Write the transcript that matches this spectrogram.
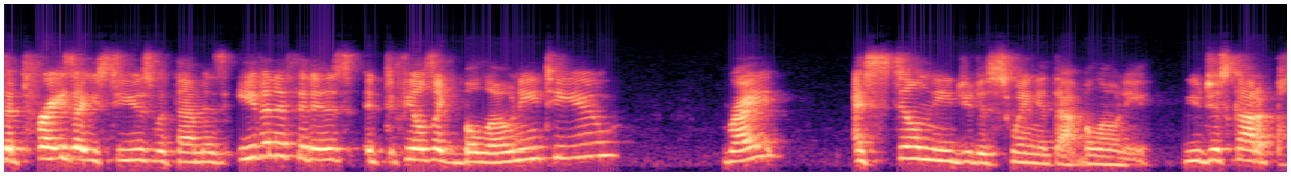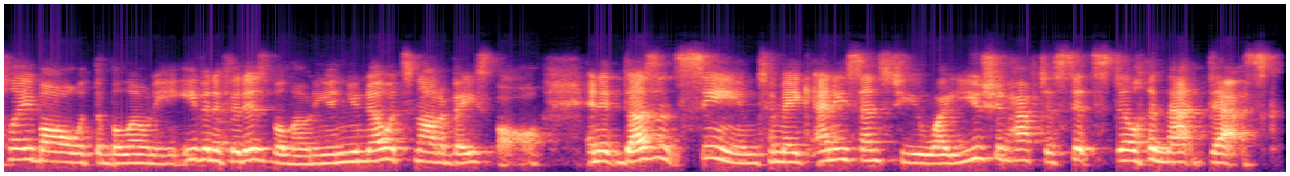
the phrase I used to use with them is even if it is, it feels like baloney to you, right? I still need you to swing at that baloney. You just got to play ball with the baloney, even if it is baloney and you know it's not a baseball. And it doesn't seem to make any sense to you why you should have to sit still in that desk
